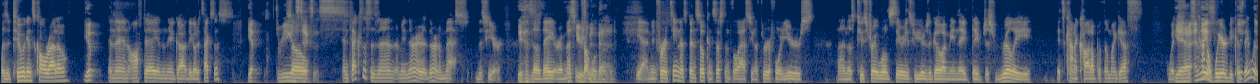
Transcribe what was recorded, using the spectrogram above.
was it two against Colorado, Yep. And then off day, and then they got they go to Texas. Yep. Three against So- Texas. And Texas is in. I mean, they're they're in a mess this year. yeah, So they are a mess this of year's trouble. been bad. Yeah, I mean, for a team that's been so consistent the last you know three or four years, uh, and those two straight World Series a few years ago, I mean, they they've just really, it's kind of caught up with them, I guess. Which Yeah, is and kind of weird because they were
